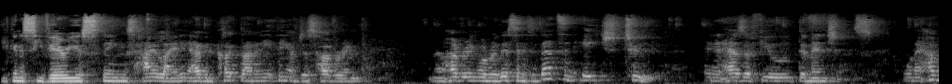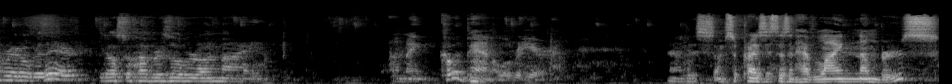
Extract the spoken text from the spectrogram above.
you're going to see various things highlighting. I haven't clicked on anything, I'm just hovering. And I'm hovering over this, and it says that's an H2, and it has a few dimensions. When I hover it over there, it also hovers over on my on my code panel over here. Now this, I'm surprised this doesn't have line numbers.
